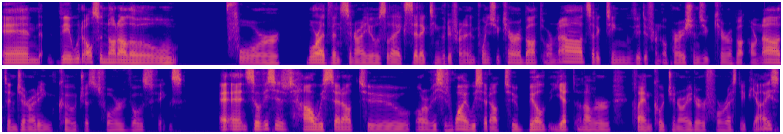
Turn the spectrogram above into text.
and they would also not allow for more advanced scenarios like selecting the different endpoints you care about or not, selecting the different operations you care about or not, and generating code just for those things. And, so this is how we set out to, or this is why we set out to build yet another client code generator for REST APIs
